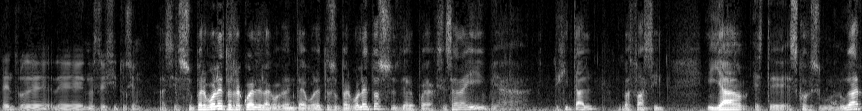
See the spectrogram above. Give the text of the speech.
dentro de, nuestra institución. Así es. Superboletos, recuerde la venta de boletos, Superboletos, ya lo puede accesar ahí, vía digital, es más fácil. Y ya este, escoge su lugar,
